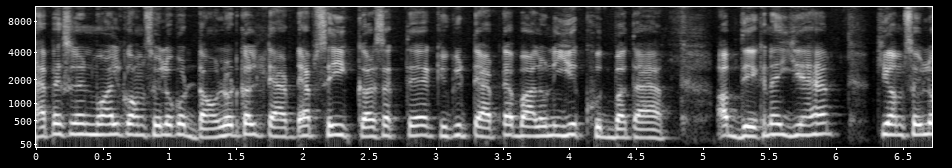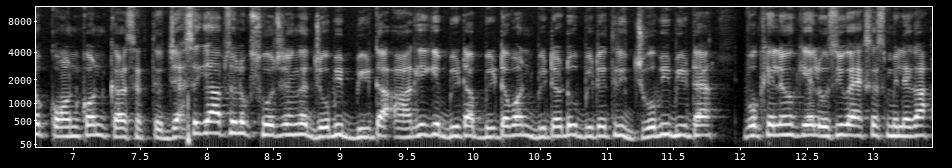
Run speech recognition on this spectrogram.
एपेक्स लेन मोबाइल को हम सभी लोग को डाउनलोड कल टैप टैप से ही कर सकते हैं, क्योंकि टैप टैप वालों ने ये खुद बताया। अब देखना यह है कि हम सभी लोग कौन कौन कर सकते हो। जैसे कि आप सभी लोग सोच रहे हैं जो भी बीटा आगे के beta beta one beta two beta three जो भी बीटा है, वो खेलेंगे, केवल उसी को एक्सेस मिलेगा।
